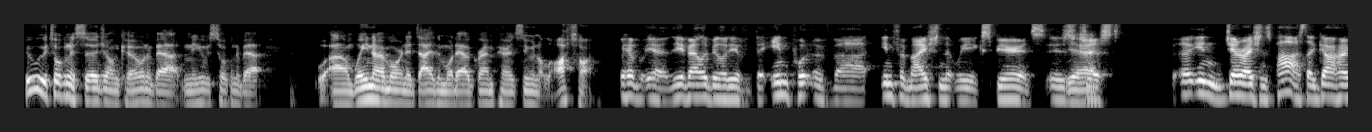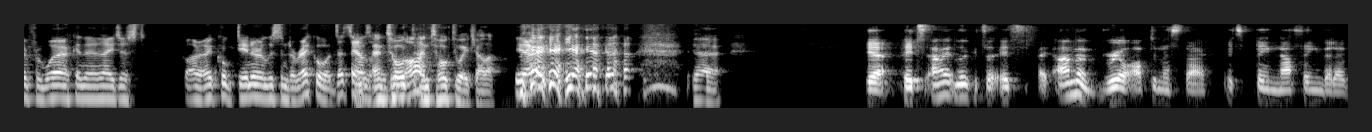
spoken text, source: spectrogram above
who we were talking to Sir John Kirwan about, and he was talking about um, we know more in a day than what our grandparents knew in a lifetime we have yeah the availability of the input of uh, information that we experience is yeah. just Uh, in generations past they'd go home from work and then they just I don't know cook dinner and listen to records. That sounds and, like and talk and talk to each other. Yeah. Yeah. Yeah. Yeah Yeah, it's I mean, look it's a, it's I'm a real optimist though. It's been nothing but a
